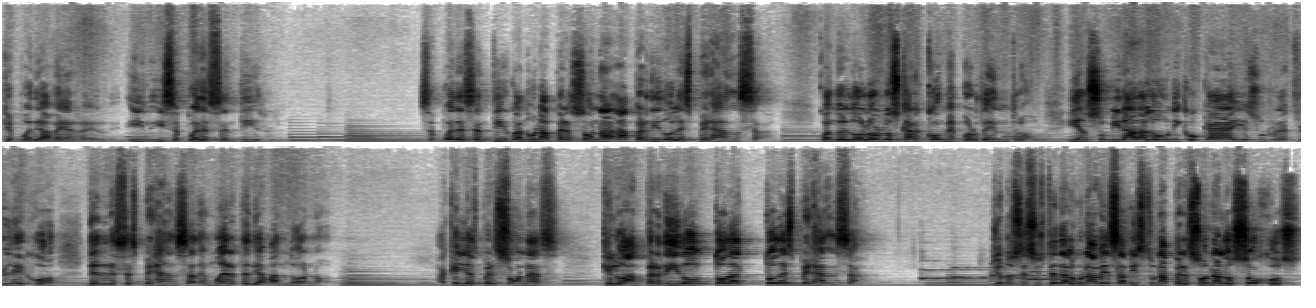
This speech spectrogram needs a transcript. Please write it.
que puede haber y, se puede sentir. Se puede sentir cuando una persona ha perdido la esperanza, cuando el dolor los carcome por dentro y en su mirada lo único que hay es un reflejo de desesperanza, de muerte, de abandono. Aquellas personas que lo han perdido toda, toda esperanza. Yo no sé si usted alguna vez ha visto una persona a los ojos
